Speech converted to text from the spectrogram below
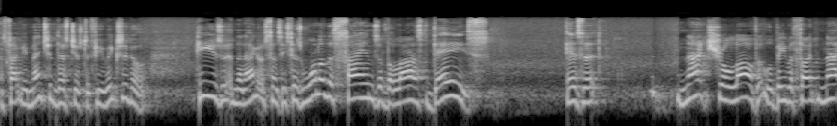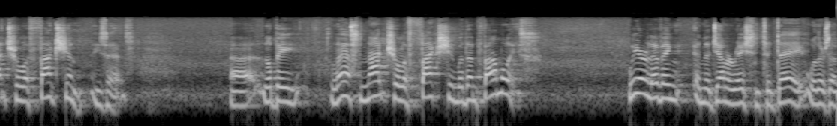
In fact, we mentioned this just a few weeks ago. He uses it in the negative sense. He says, one of the signs of the last days is that natural love, it will be without natural affection, he says. Uh, there'll be less natural affection within families. We are living in the generation today where there's, a,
